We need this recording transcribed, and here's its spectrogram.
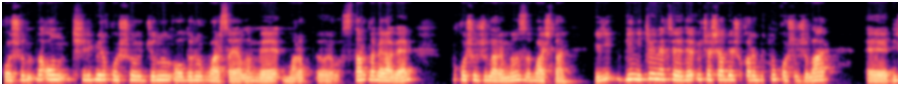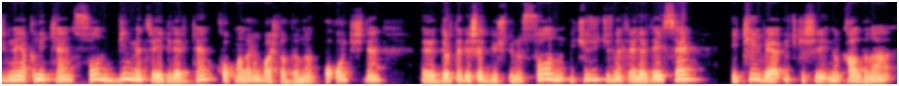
Koşuda 10 kişilik bir koşucunun olduğunu varsayalım ve marat- startla beraber bu koşucularımız başlar. 1000-2000 metrede 3 aşağı 5 yukarı bütün koşucular e, birbirine yakın iken son 1000 metreye girerken kopmaların başladığını, o 10 kişiden e, 4'e 5'e düştüğünü, son 200-300 metrelerde ise 2 veya 3 kişinin kaldığına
